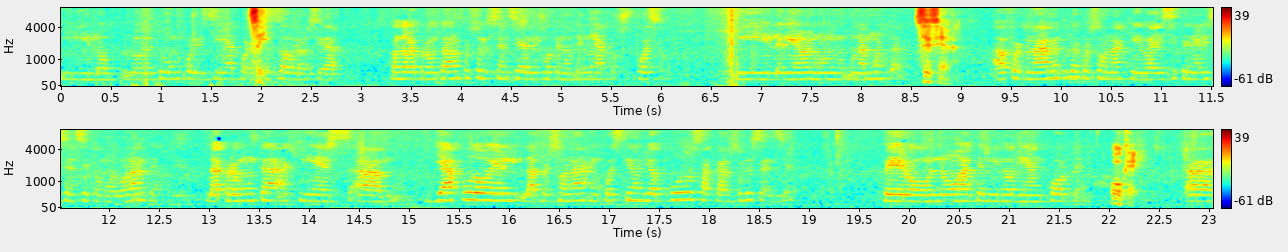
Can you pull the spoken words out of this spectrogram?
y lo, lo detuvo un policía por Sí. exceso de velocidad. Cuando le preguntaron por su licencia, dijo que no tenía, por supuesto, y le dieron un- una multa. Sí, señora. Afortunadamente, otra persona que iba ahí sí tenía licencia y tomó el volante. La pregunta aquí es: am, ¿ya pudo él, la persona en cuestión, ya pudo sacar su licencia, pero no ha tenido día en corte? Ok. Ah,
